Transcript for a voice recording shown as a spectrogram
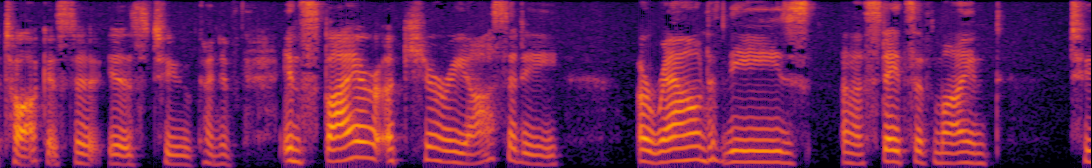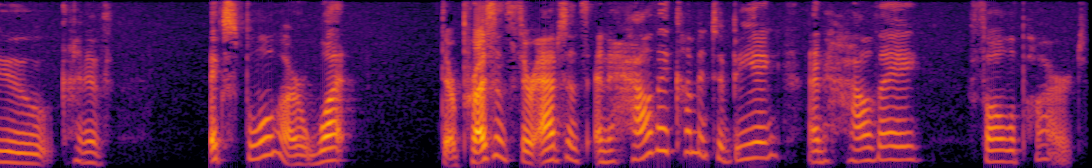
talk is to is to kind of inspire a curiosity around these uh, states of mind to kind of explore what their presence, their absence, and how they come into being and how they fall apart.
